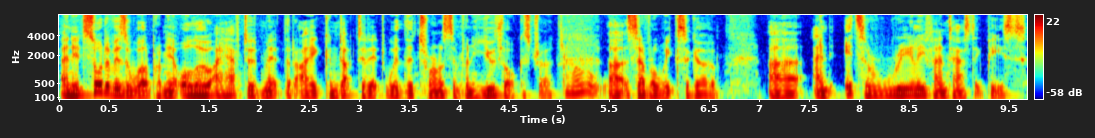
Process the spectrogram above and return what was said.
and it sort of is a world premiere. Although I have to admit that I conducted it with the Toronto Symphony Youth Orchestra oh. uh, several weeks ago, uh, and it's a really fantastic piece.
